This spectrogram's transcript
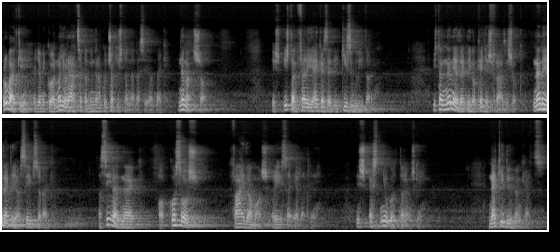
Próbáld ki, hogy amikor nagyon rátszakad minden, akkor csak Istennel beszéled meg. Nem mással. És Isten felé elkezded így kizúdítani. Isten nem érdekli a kegyes frázisok. Nem érdekli a szép szöveg. A szívednek a koszos, fájdalmas része érdekli. És ezt nyugodtan önts ki. Neki dühönkedsz.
